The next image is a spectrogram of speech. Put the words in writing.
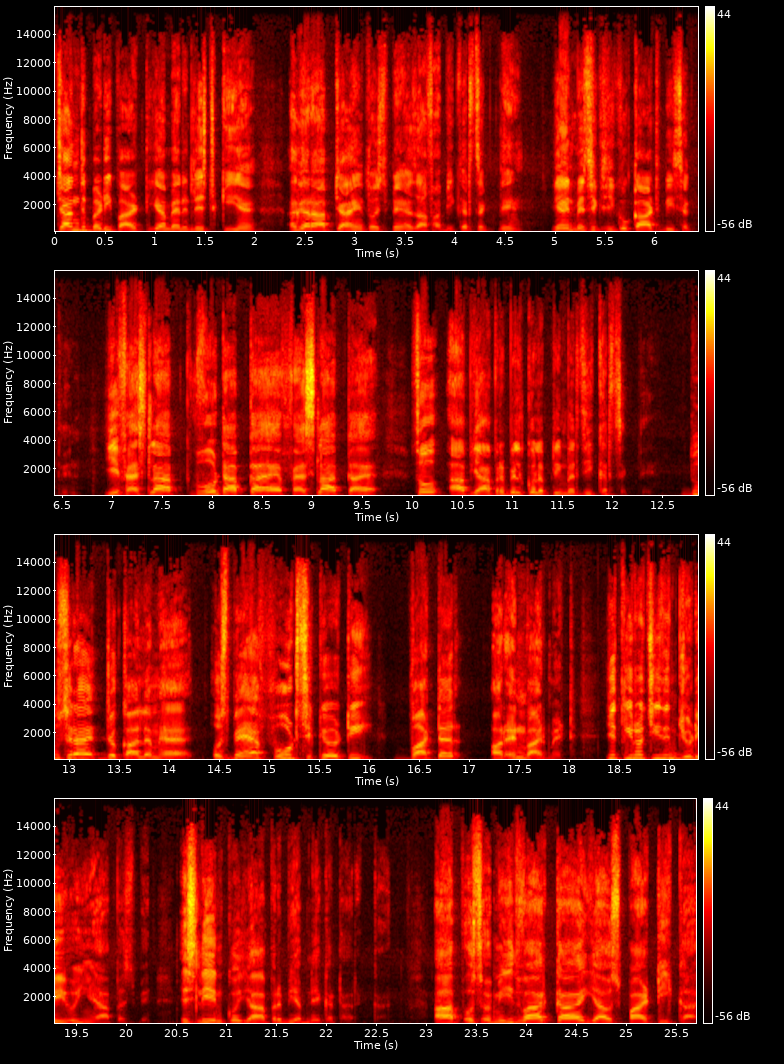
چند بڑی پارٹیاں میں نے لسٹ کی ہیں۔ اگر آپ چاہیں تو اس میں اضافہ بھی کر سکتے ہیں۔ یا ان میں سے کسی کو کاٹ بھی سکتے ہیں۔ یہ فیصلہ آپ ووٹ آپ کا ہے، فیصلہ آپ کا ہے۔ سو آپ یہاں پر بالکل اپنی مرضی کر سکتے ہیں۔ دوسرا جو کالم ہے، اس میں ہے فوڈ سیکورٹی واٹر اور انوائرمنٹ یہ تینوں چیزیں جڑی ہوئی ہیں آپس میں۔ اس لیے ان کو یہاں پر بھی ہم نے اکٹھا رکھا۔ آپ اس امیدوار کا یا اس پارٹی کا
